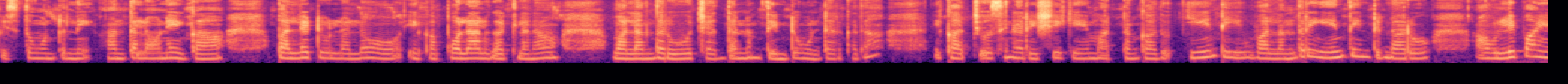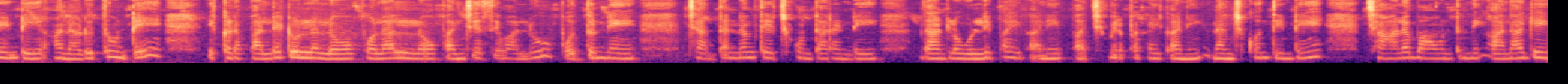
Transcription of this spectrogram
కనిపిస్తూ ఉంటుంది. అంతలోనే ఇక పల్లెటూళ్ళలో ఇక పొలాలు గట్లన వాళ్ళందరూ చెద్దన్నం తింటూ ఉంటారు కదా. ఇక చూసిన రిషికి ఏం అర్థం కాదు. ఏంటి? వాళ్ళందరూ ఏం తింటున్నారు? ఆ ఉల్లిపాయ ఏంటి? అని అడుగుతుంటే ఇక్కడ పల్లెటూళ్ళలో పొలాలలో పనిచేసే వాళ్ళు పొద్దున్నే చెద్దన్నం తెచ్చుకుంటారండి. దాంట్లో ఉల్లిపాయ కానీ పచ్చిమిరపకాయ కానీ నంచుకొని తింటే చాలా బాగుంటుంది. అలాగే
